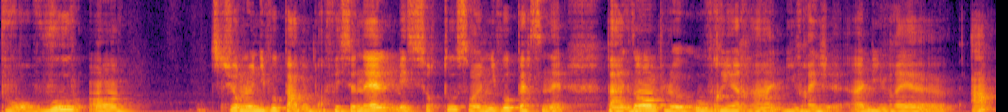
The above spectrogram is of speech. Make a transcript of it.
pour vous en sur le niveau pardon, professionnel, mais surtout sur le niveau personnel. Par exemple, ouvrir un livret, un euh, A,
